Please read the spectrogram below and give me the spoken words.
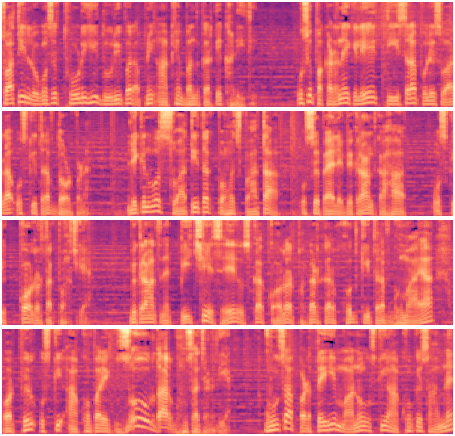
स्वाति लोगों से थोड़ी ही दूरी पर अपनी आँखें बंद करके खड़ी थी। उसे पकड़ने के लिए तीसरा पुलिस वाला उसकी तरफ़ दौड़ पड़ा, लेकिन वो स्वाति तक पहुँच पाता उससे पहले विक्रांत का हाथ उसके कॉलर तक पहुँच गया। विक्रांत ने पीछे से उसका कॉलर पकड़कर खुद की तरफ़ घुमाया और फिर उसकी आँखों पर एक जोरदार घूसा चढ़ दिया। घूसा पड़ते ही मानो उसकी आँखों के सामने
